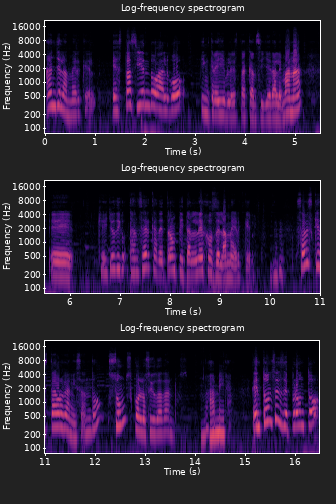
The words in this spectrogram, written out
Angela Merkel está haciendo algo increíble esta canciller alemana eh, que yo digo tan cerca de Trump y tan lejos de la Merkel. ¿Sabes qué está organizando? Zooms con los ciudadanos. Ah, mira. Entonces de pronto,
